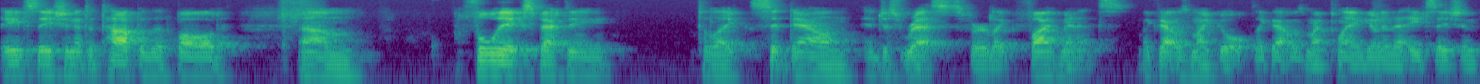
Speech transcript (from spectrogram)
aid station at the top of the bald, um, fully expecting to like sit down and just rest for like five minutes. Like that was my goal. Like that was my plan going into that aid station.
